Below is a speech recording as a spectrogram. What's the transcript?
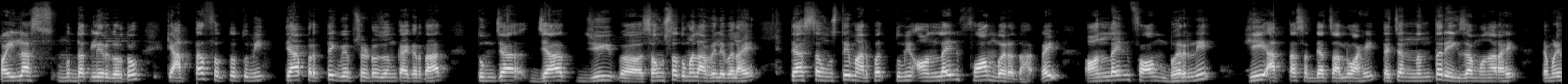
पहिला मुद्दा क्लिअर करतो की आता फक्त तुम्ही त्या प्रत्येक वेबसाईटवर जाऊन काय करत आहात तुमच्या ज्या जी संस्था तुम्हाला अवेलेबल आहे त्या संस्थेमार्फत तुम्ही ऑनलाईन फॉर्म भरत आहात राईट ऑनलाईन फॉर्म भरणे ही आत्ता सध्या चालू आहे. त्याच्यानंतर एक्झाम होणार आहे. त्यामुळे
